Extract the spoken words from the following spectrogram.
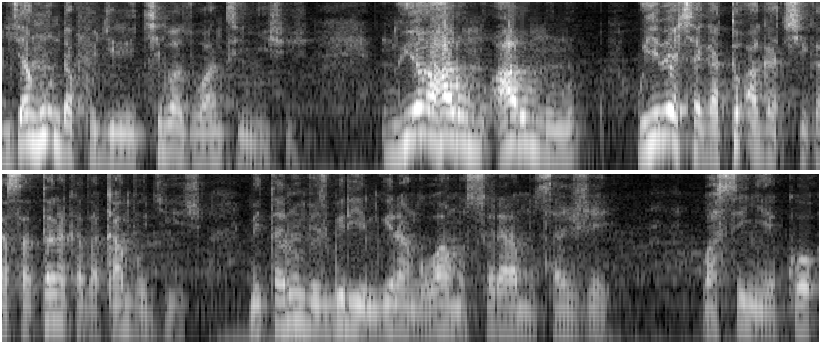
njya nkunda kugirira ikibazo wansinyishije. Ngo iyo hari umu- hari umuntu wibeshya gato agacika satani akaza akamvugisha mpita numva ijwi rimbwira ngo wa musore aramutse aje wasinyiye ko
